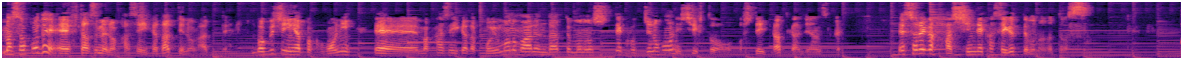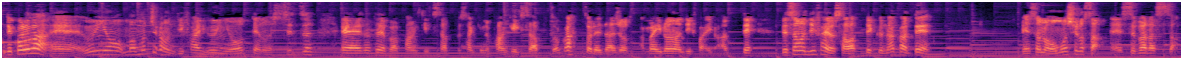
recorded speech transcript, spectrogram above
まあ、そこで、えー、二つ目の稼ぎ方っていうのがあって、僕自身やっぱここに、えー、まあ、稼ぎ方こういうものもあるんだってものを知って、こっちの方にシフトをしていったって感じなんですよね。で、それが発信で稼ぐってものになってます。で、これは、えー、運用、まあ、もちろん DeFi 運用っていうのをしつつ、えー、例えばパンケーキサップ、さっきのパンケーキサップとかトレーダー上とか、まあ、いろんな DeFi があって、で、その DeFi を触っていく中で、えー、その面白さ、えー、素晴らしさ、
